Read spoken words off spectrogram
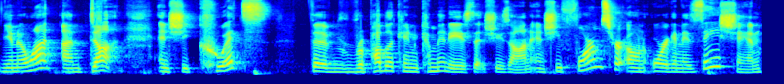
you know what? I'm done. And she quits the Republican committees that she's on, and she forms her own organization,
